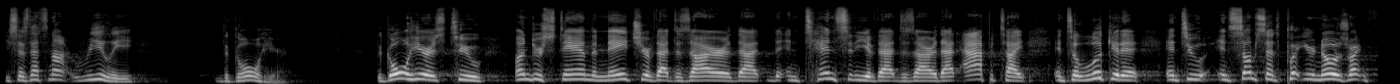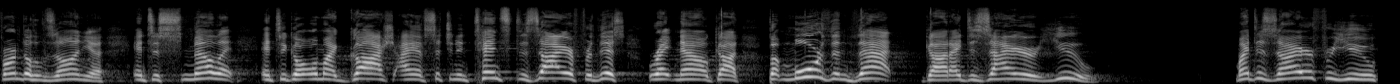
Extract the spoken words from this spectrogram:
He says that's not really the goal here. The goal here is to understand the nature of that desire, that the intensity of that desire, that appetite, and to look at it and to, in some sense, put your nose right in front of the lasagna and to smell it and to go, oh my gosh, I have such an intense desire for this right now, God. But more than that, God, I desire you. My desire for you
